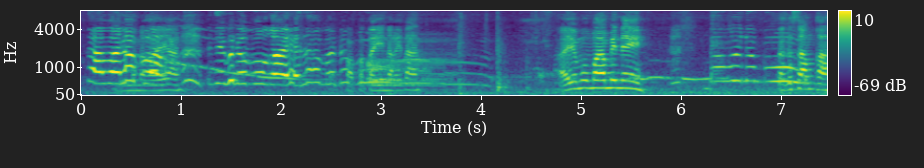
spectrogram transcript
Tama na Hindi mo na po. kaya? Hindi ko na po kaya. Tama na po. Papatayin na kita. Ayaw mo mamin eh. Tama na po. Taga saan ka?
